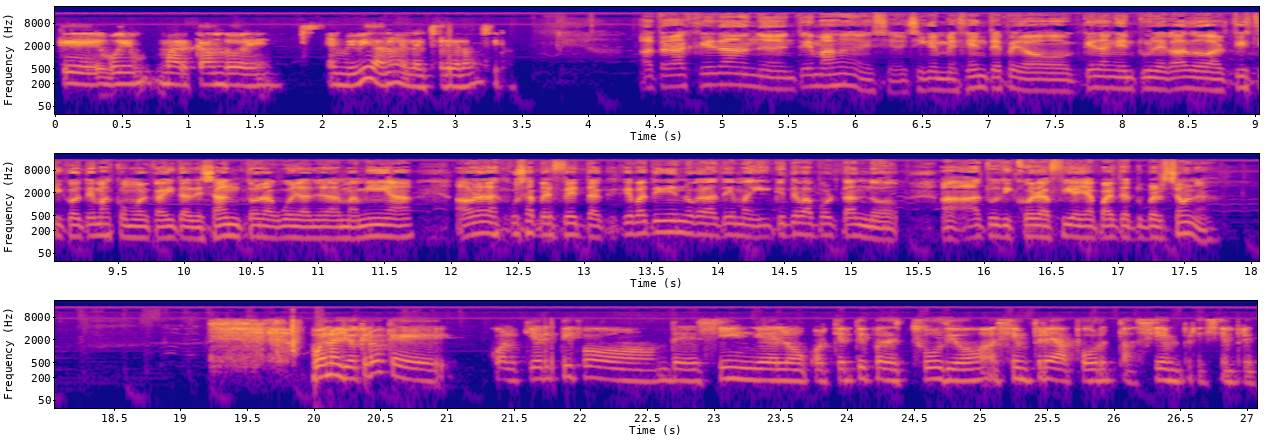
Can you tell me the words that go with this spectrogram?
que voy marcando en, en mi vida, ¿no? En la historia de la música. Atrás quedan eh, temas, eh, siguen vigentes, pero quedan en tu legado artístico temas como El Carita de Santo, La Abuela del Alma Mía. Ahora la excusa perfecta, ¿qué, qué va teniendo cada tema y qué te va aportando a, a tu discografía y aparte a tu persona? Bueno, yo creo que cualquier tipo de single o cualquier tipo de estudio siempre aporta, siempre, siempre.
